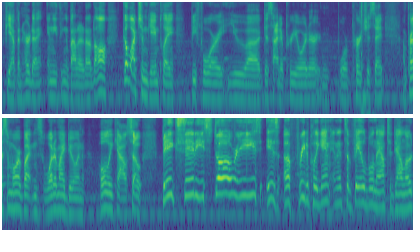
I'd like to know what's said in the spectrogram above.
If you haven't heard anything about it at all, go watch some gameplay before you uh, decide to pre-order or purchase it. I'm pressing more buttons. What am I doing? Holy cow. So, Big City Stories is a free-to-play game, and it's available now to download.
